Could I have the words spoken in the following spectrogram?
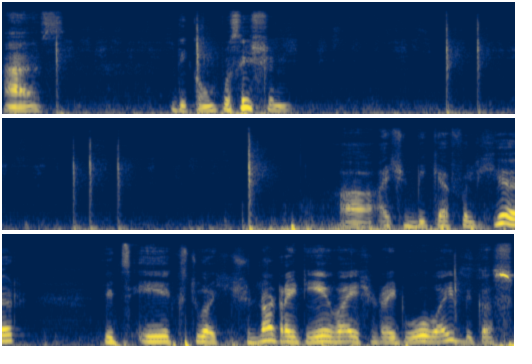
as the composition uh, I should be careful here. It is ax2 I should not write ay I should write oy because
